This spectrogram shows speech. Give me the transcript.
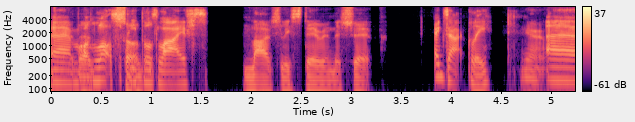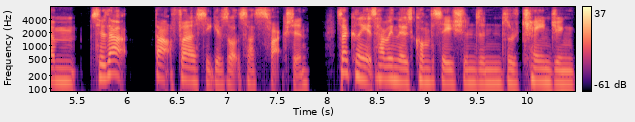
um, Well, on lots of- people's lives. Largely steering the ship. Exactly. Yeah. Um, so that that firstly gives a lot of satisfaction. Secondly, it's having those conversations and sort of changing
